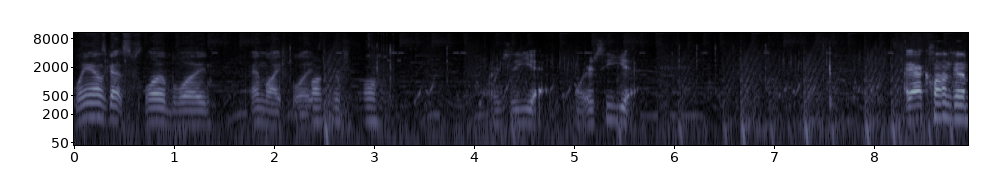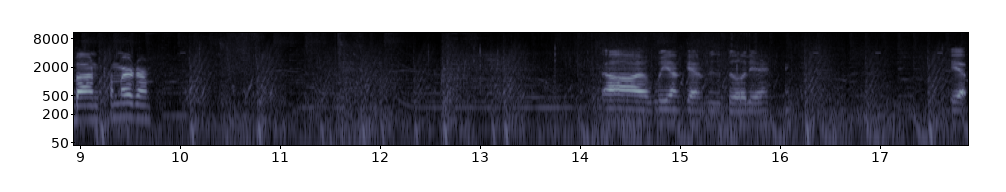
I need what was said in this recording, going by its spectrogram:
Leon's got slow blade and life blade. Where's he at? Where's he at? I got Clunk in the bottom. Come murder him. Ah, Leon's got invisibility, I think. Yep.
